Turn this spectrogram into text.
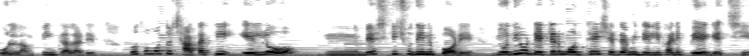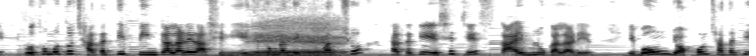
করলাম পিঙ্ক কালারের প্রথমত ছাতাটি এলো বেশ কিছুদিন পরে। যদিও ডেটের মধ্যে সেটা আমি ডেলিভারি পেয়ে গেছি। প্রথমত ছাতাটি পিঙ্ক কালারের আসেনি। এই যে তোমরা দেখতে পাচ্ছ ছাতাটি এসেছে স্কাই ব্লু কালারের এবং যখন ছাতাটি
